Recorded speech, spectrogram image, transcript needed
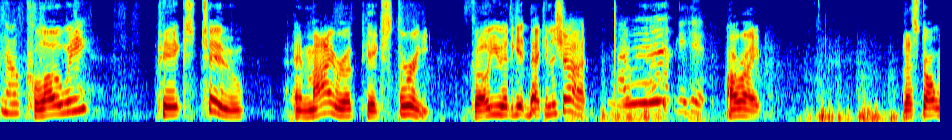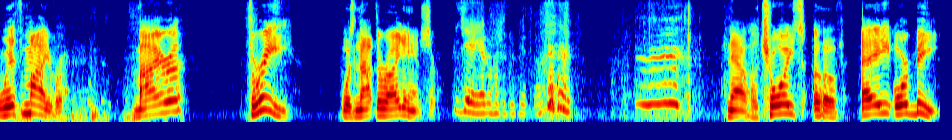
No. Chloe picks two, and Myra picks three. Chloe, you have to get back in the shot. I don't, I don't have to get hit. All right. Let's start with Myra. Myra, three was not the right answer. Yay, I don't have to get hit though. Now, a choice of A or B.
